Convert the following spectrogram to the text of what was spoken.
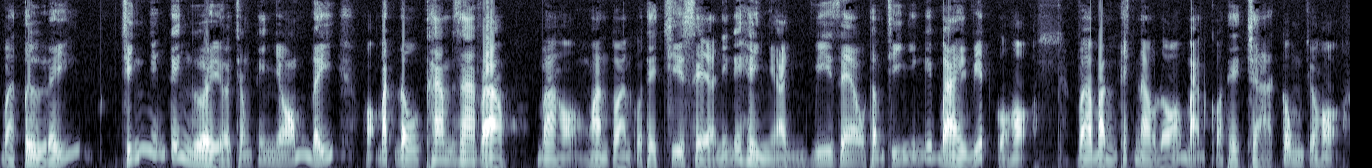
Và từ đấy chính những cái người ở trong cái nhóm đấy họ bắt đầu tham gia vào và họ hoàn toàn có thể chia sẻ những cái hình ảnh, video, thậm chí những cái bài viết của họ. Và bằng cách nào đó bạn có thể trả công cho họ,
